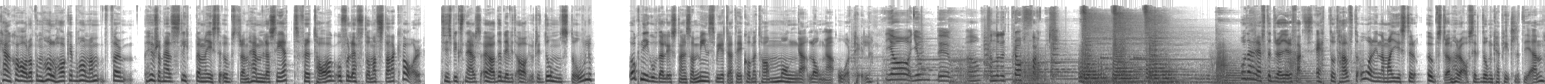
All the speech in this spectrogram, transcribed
kanske har de på en hållhake på honom, för hur som helst slipper magister uppström hemlöshet för ett tag och får löfte om att stanna kvar tills Viksnälls öde blivit avgjort i domstol. Och ni goda lyssnare som minns vet ju att det kommer ta många, långa år till. Ja, jo, det, ja, han hade ett bra fack. Och därefter dröjer det faktiskt ett och ett halvt år innan magister Uppström hör av sig till domkapitlet igen.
